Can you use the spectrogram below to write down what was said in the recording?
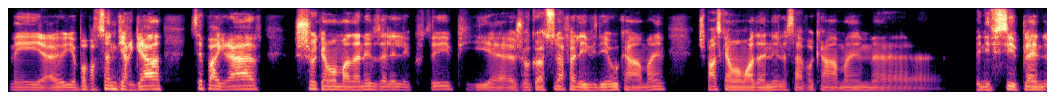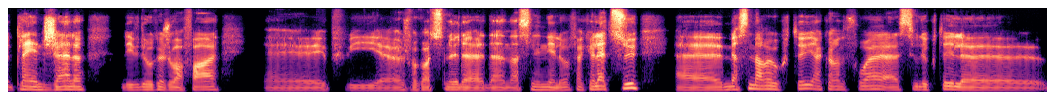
mais il n'y a pas personne qui regarde. C'est pas grave. Je suis sûr qu'à un moment donné, vous allez l'écouter, puis je vais continuer à faire les vidéos quand même. Je pense qu'à un moment donné, ça va quand même bénéficier plein de, plein de gens, là, des vidéos que je vais faire. Euh, et puis, euh, je vais continuer dans cette lignée-là. Fait que là-dessus, euh, merci de m'avoir écouté. Encore une fois, si vous écoutez le,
